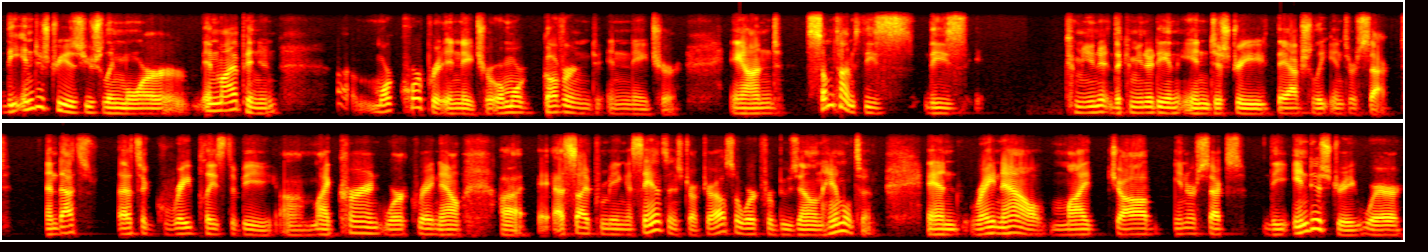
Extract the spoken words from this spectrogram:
the industry is usually more, in my opinion, uh, more corporate in nature or more governed in nature. And sometimes these these community the community and the industry they actually intersect and that's that's a great place to be. Um, my current work right now, uh, aside from being a SANS instructor, I also work for Booz Allen Hamilton. And right now, my job intersects the industry where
